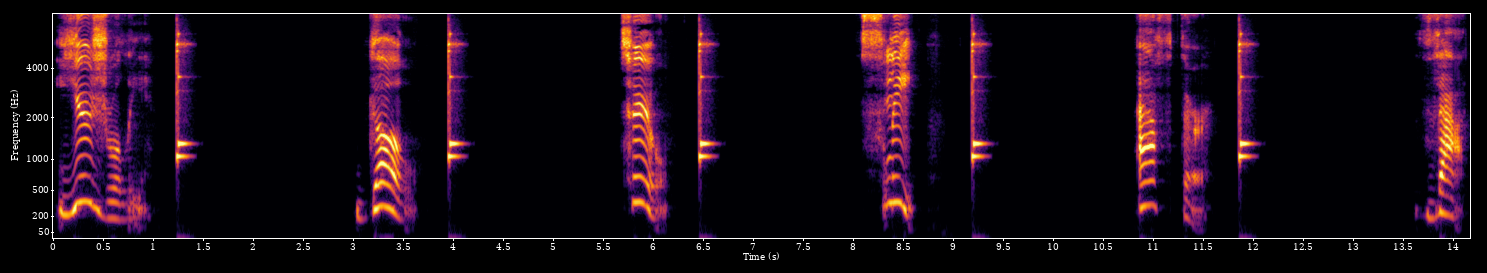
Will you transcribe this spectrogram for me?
usually go to sleep after that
